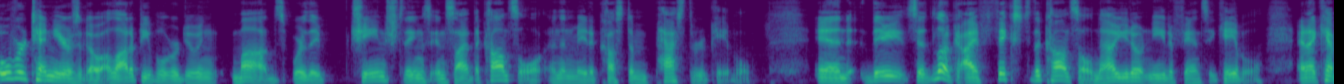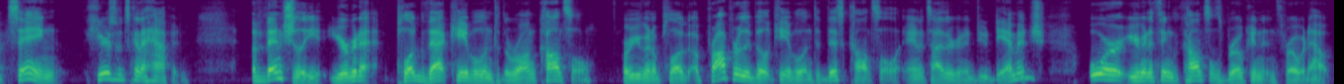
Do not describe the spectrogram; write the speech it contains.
over 10 years ago, a lot of people were doing mods where they changed things inside the console and then made a custom pass through cable. And they said, Look, I fixed the console. Now you don't need a fancy cable. And I kept saying, Here's what's going to happen. Eventually, you're going to plug that cable into the wrong console, or you're going to plug a properly built cable into this console, and it's either going to do damage or you're going to think the console's broken and throw it out.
